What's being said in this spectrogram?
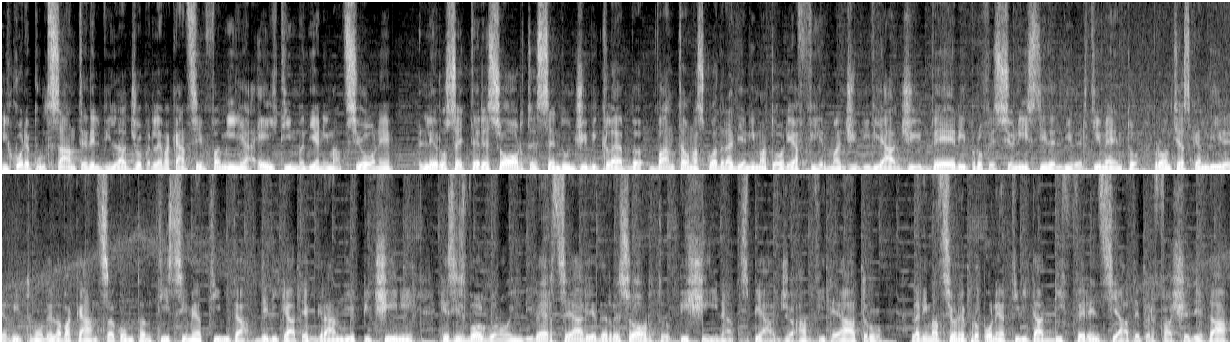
Il cuore pulsante del villaggio per le vacanze in famiglia è il team di animazione. L'Ero 7 Resort, essendo un GB Club, vanta una squadra di animatori a firma GB Viaggi, veri professionisti del divertimento, pronti a scandire il ritmo della vacanza con tantissime attività dedicate a grandi e piccini che si svolgono in diverse aree del resort, piscina, spiaggia, anfiteatro. L'animazione propone attività differenziate per fasce di età.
